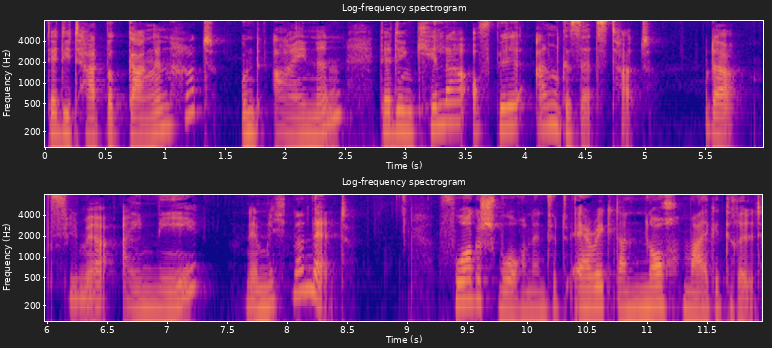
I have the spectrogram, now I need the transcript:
der die Tat begangen hat und einen, der den Killer auf Bill angesetzt hat. Oder vielmehr eine, nämlich Nanette. Vorgeschworenen wird Eric dann nochmal gegrillt.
